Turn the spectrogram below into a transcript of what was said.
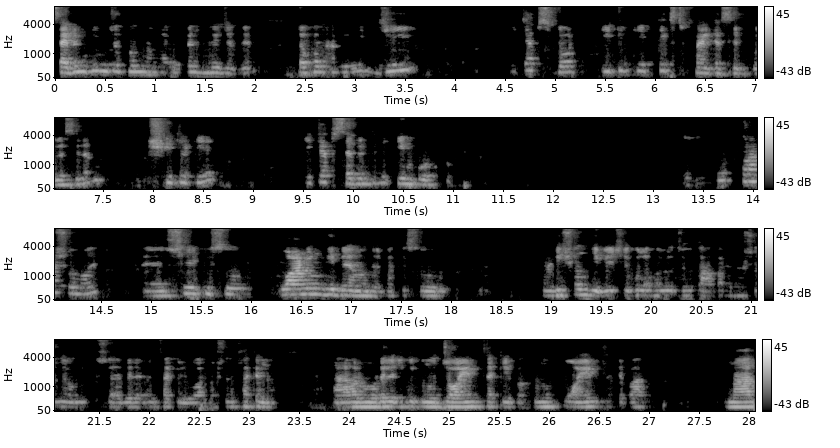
সেভেন্টিন যখন আমার ওপেন হয়ে যাবে, তখন আমি যে ইটাপস ডট ই2কে টেক্সট ফাইলটা সেভ করেছিলাম, সেটাকে ইটাপ সেভেন্টিনে ইম্পোর্ট করব। ইম্পোর্ট করার সময় সে কিছু ওয়ার্নিং দিবে আমাদের বা কিছু কন্ডিশন দিবে। সেগুলো হলো যেহেতু আপার ভার্সনে অনেক কিছু অ্যাভেলেবেল থাকে লোয়ার ভার্সনে থাকে না। আর মডেলে যদি কোনো জয়েন্ট থাকে বা কোনো পয়েন্ট থাকে বা নাল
